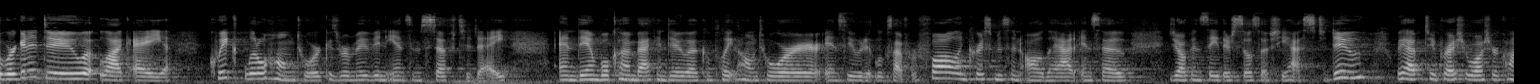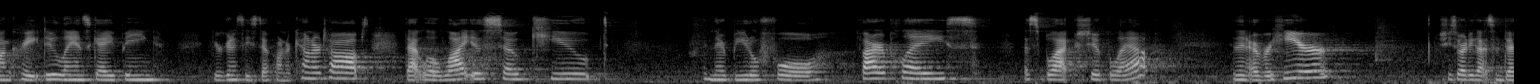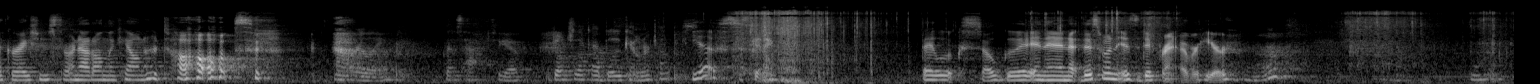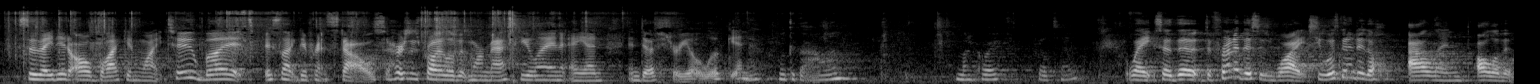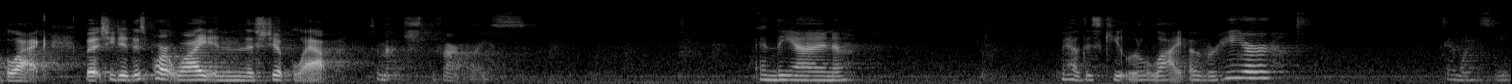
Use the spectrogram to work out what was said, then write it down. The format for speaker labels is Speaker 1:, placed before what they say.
Speaker 1: So we're gonna do like a quick little home tour because we're moving in some stuff today. And then we'll come back and do a complete home tour and see what it looks like for fall and Christmas and all that. And so y'all can see, there's still stuff she has to do. We have to pressure wash her concrete, do landscaping. You're gonna see stuff on her countertops. That little light is so cute. And their beautiful fireplace. That's black shiplap. And then over here, she's already got some decorations thrown out on the countertops.
Speaker 2: Not really. Those have to go. Don't you like our blue countertops?
Speaker 1: yes. Just kidding. They look so good. And then this one is different over here. Mm-hmm. So they did all black and white too, but it's like different styles. Hers is probably a little bit more masculine and industrial looking.
Speaker 2: Look at that island. Microwave
Speaker 1: Wait, so the, the front of this is white. She was gonna do the island, all of it black, but she did this part white and the ship lap.
Speaker 2: To match the fireplace.
Speaker 1: And then we have this cute little light over here.
Speaker 2: And my seat.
